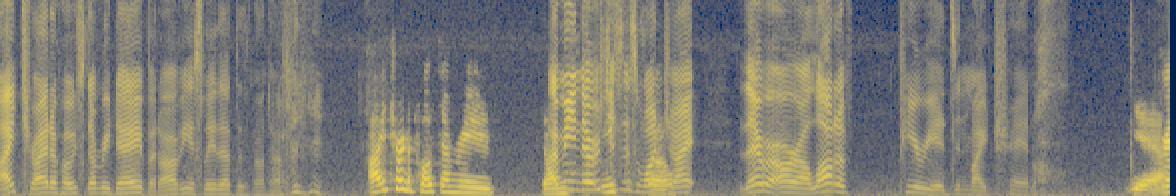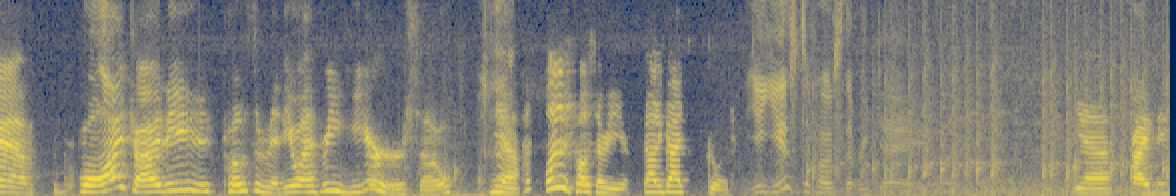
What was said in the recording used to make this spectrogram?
I try to post every day, but obviously that does not happen. I try to post every. I don't mean, there was just this or one so. giant. There are a lot of periods in my channel. Yeah. Graham, well, I try to post a video every year or so. Yeah. We'll just post every year. Got it, guys? Good. You used to post every day. But Yeah. My big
